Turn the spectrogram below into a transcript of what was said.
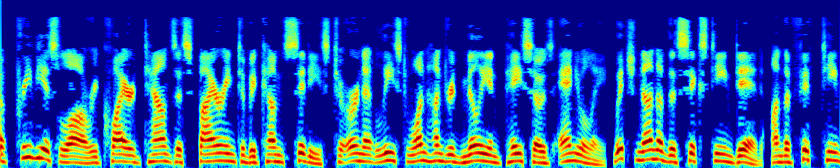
A previous law required towns aspiring to become cities to earn at least 100 million pesos annually, which none of the 16 did. On 15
